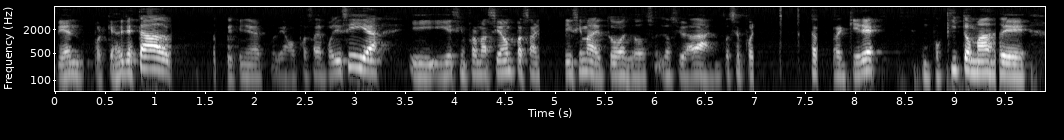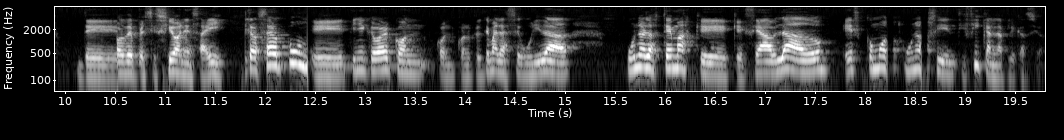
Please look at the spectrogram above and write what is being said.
bien, porque es del Estado, que tiene, digamos, fuerza de policía y, es información personalísima de todos los, ciudadanos. Entonces, por eso se requiere un poquito más de, de, precisiones ahí. El tercer punto eh, tiene que ver con, con, el tema de la seguridad. Uno de los temas que, que, se ha hablado es cómo uno se identifica en la aplicación.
